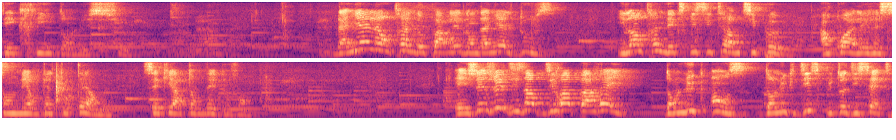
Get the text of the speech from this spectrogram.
écrits dans le ciel. Daniel est en train de parler dans Daniel 12. Il est en train d'expliciter un petit peu à quoi allait ressembler en quelques termes ce qui attendait devant. Et Jésus dira, dira pareil dans Luc 11, dans Luc 10, plutôt 17.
